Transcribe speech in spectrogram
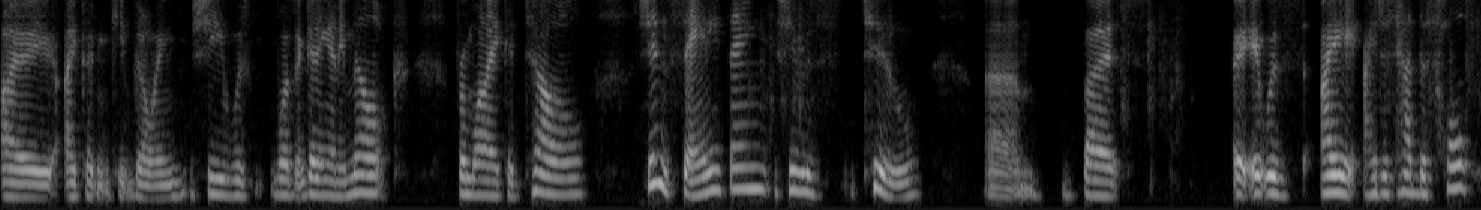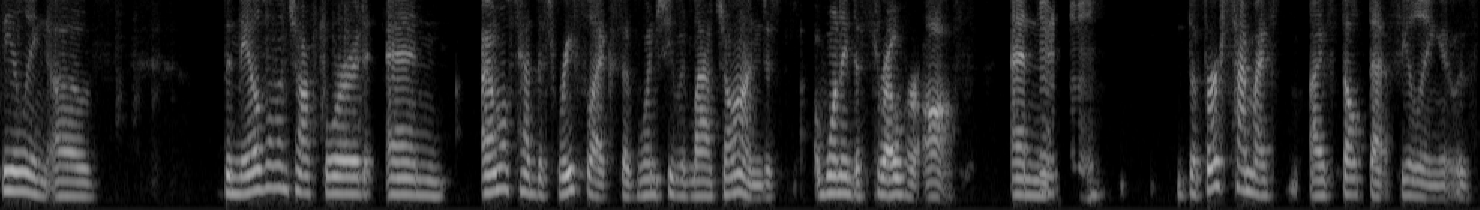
I I couldn't keep going. She was wasn't getting any milk, from what I could tell. She didn't say anything. She was two, um, but it was I I just had this whole feeling of the nails on the chalkboard, and I almost had this reflex of when she would latch on, just wanting to throw her off. And mm-hmm the first time I I felt that feeling, it was,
